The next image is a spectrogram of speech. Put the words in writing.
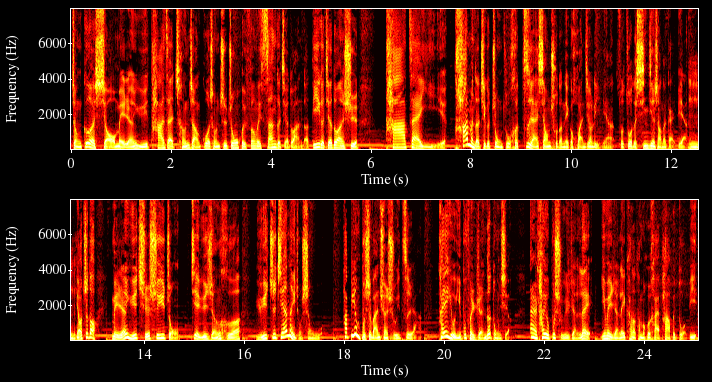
整个小美人鱼，它在成长过程之中会分为三个阶段的。第一个阶段是它在以他们的这个种族和自然相处的那个环境里面所做的心境上的改变。嗯，你要知道，美人鱼其实是一种介于人和鱼之间的一种生物，它并不是完全属于自然，它也有一部分人的东西。但是它又不属于人类，因为人类看到他们会害怕、会躲避，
